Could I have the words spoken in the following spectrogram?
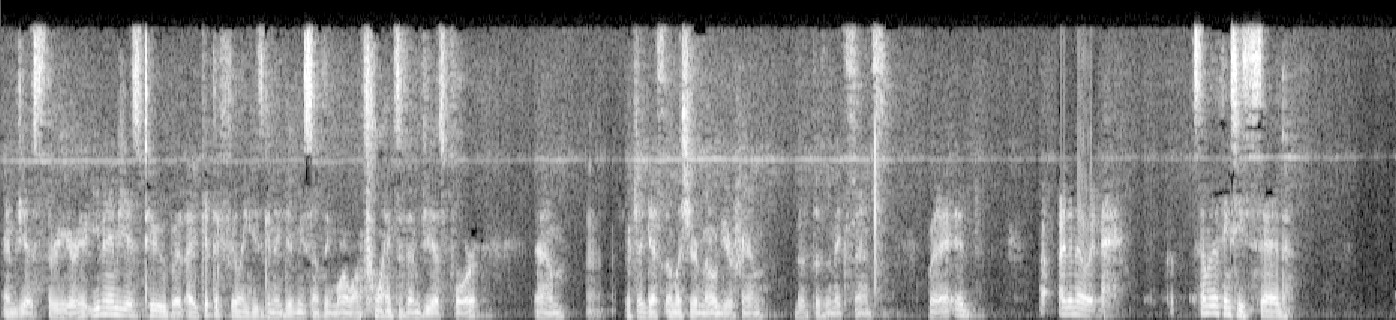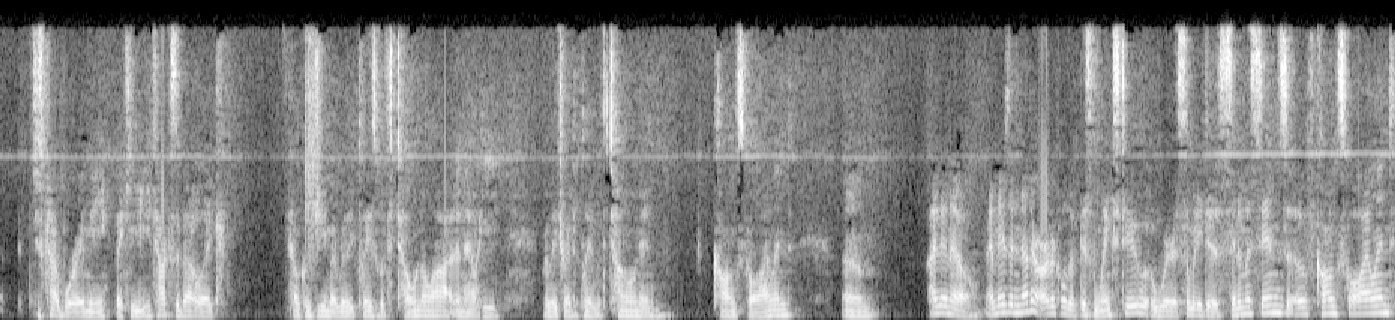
MGS3 or even MGS2, but I get the feeling he's going to give me something more along the lines of MGS4. Um, which I guess, unless you're a Metal Gear fan, that doesn't make sense. But it, it I don't know. It, some of the things he said just kind of worry me. Like he, he talks about like how Kojima really plays with tone a lot and how he really tried to play with tone in Kong Skull Island. Um, I don't know. And there's another article that this links to where somebody did a Cinema Sins of Kong Skull Island.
